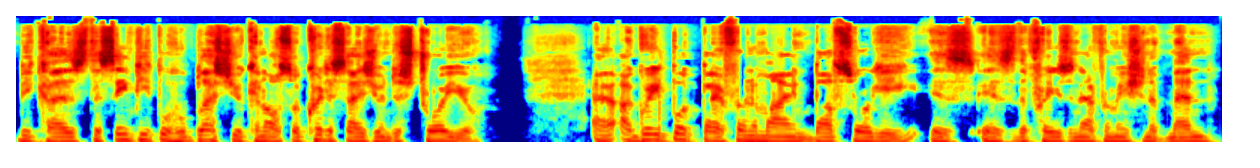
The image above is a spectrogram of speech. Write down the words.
Because the same people who bless you can also criticize you and destroy you. A great book by a friend of mine bob sorge is is the praise and affirmation of men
